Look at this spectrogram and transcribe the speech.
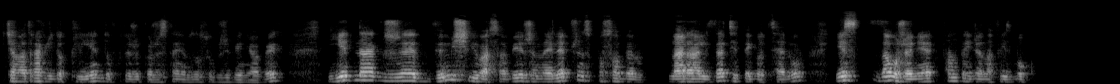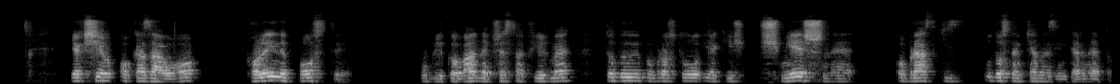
chciała trafić do klientów, którzy korzystają z usług żywieniowych, jednakże wymyśliła sobie, że najlepszym sposobem na realizację tego celu jest założenie fanpage'a na Facebooku. Jak się okazało, kolejne posty publikowane przez tę firmę to były po prostu jakieś śmieszne obrazki udostępniane z internetu.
